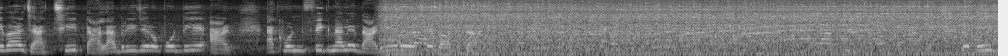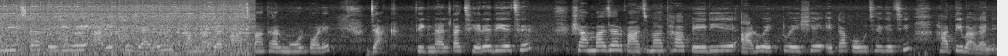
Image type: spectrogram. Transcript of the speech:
এবার যাচ্ছি টালা ব্রিজের ওপর দিয়ে, আর এখন সিগনালে দাঁড়িয়ে রয়েছে বাসটা। তো এই ব্রিজটা পেরিয়ে আরেকটু গেলেই শ্যামবাজার পাঁচ মাথার মোড় পড়ে। যাক সিগন্যালটা ছেড়ে দিয়েছে। শ্যামবাজার পাঁচ মাথা পেরিয়ে আরও একটু এসে এটা পৌঁছে গেছি হাতিবাগানে।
